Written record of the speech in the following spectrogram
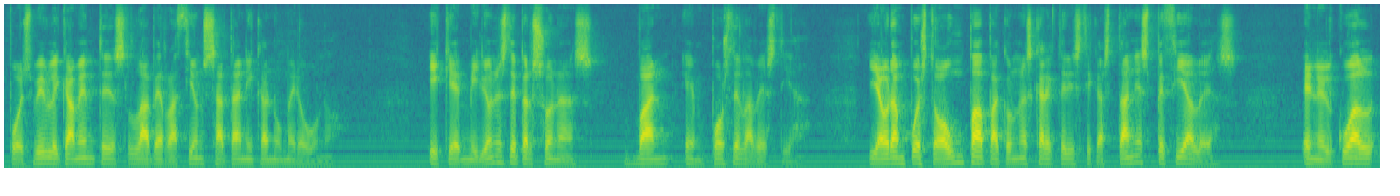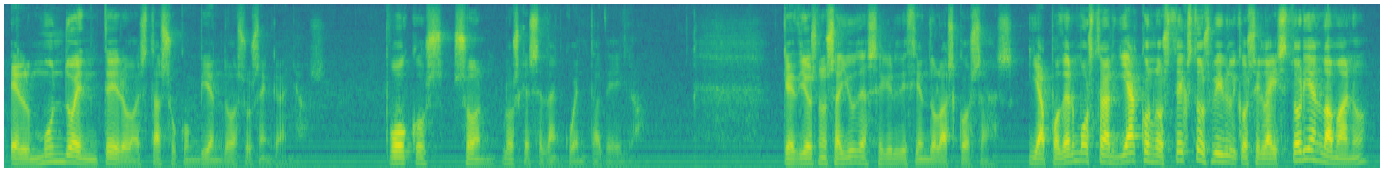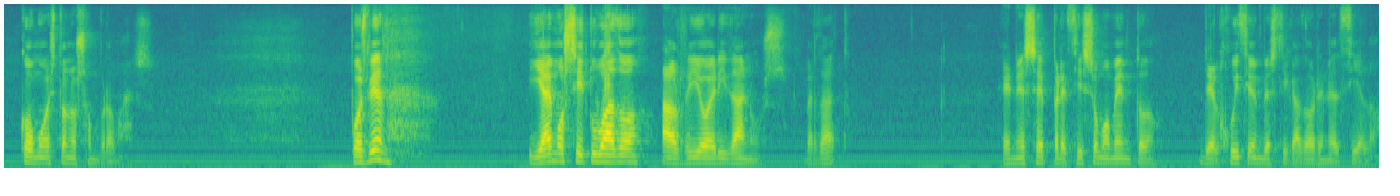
pues bíblicamente es la aberración satánica número uno, y que millones de personas van en pos de la bestia, y ahora han puesto a un papa con unas características tan especiales en el cual el mundo entero está sucumbiendo a sus engaños. Pocos son los que se dan cuenta de ello. Que Dios nos ayude a seguir diciendo las cosas y a poder mostrar ya con los textos bíblicos y la historia en la mano cómo esto no son bromas. Pues bien, ya hemos situado al río Eridanus, ¿verdad? En ese preciso momento del juicio investigador en el cielo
